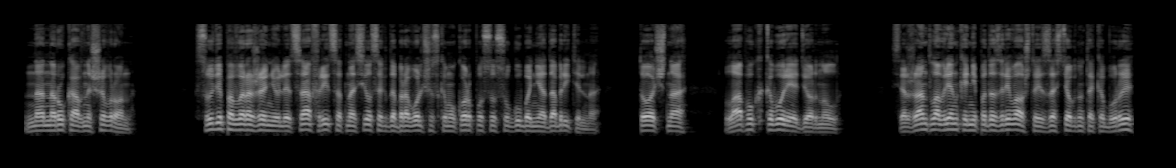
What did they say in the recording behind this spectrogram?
на нарукавный шеврон. Судя по выражению лица, фриц относился к добровольческому корпусу сугубо неодобрительно. Точно. Лапу к кобуре дернул. Сержант Лавренко не подозревал, что из застегнутой кобуры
